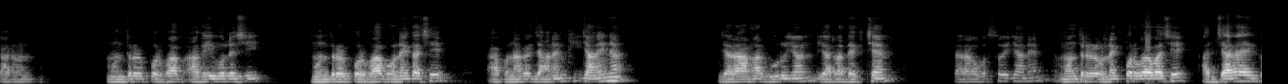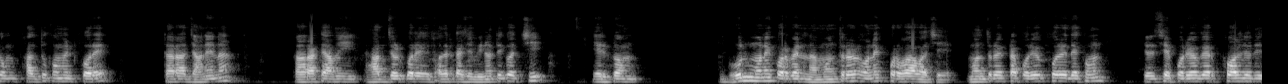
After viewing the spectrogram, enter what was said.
কারণ মন্ত্রের প্রভাব আগেই বলেছি, মন্ত্রের প্রভাব অনেক আছে। আপনারা জানেন কি জানি না? যারা আমার গুরুজন, যারা দেখছেন, তারা অবশ্যই জানেন, মন্ত্রের অনেক প্রভাব আছে। আর যারা এরকম ফালতু কমেন্ট করে, তারা জানে না। তারাকে আমি হাত জোড় করে তাদের কাছে বিনতি করছি। এরকম ভুল মনে করবেন না, মন্ত্রের অনেক প্রভাব আছে। মন্ত্র একটা প্রয়োগ করে দেখুন, যদি সে প্রয়োগের ফল যদি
